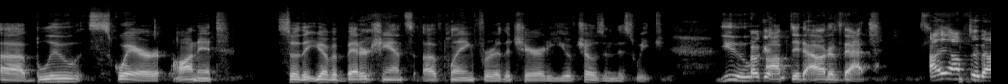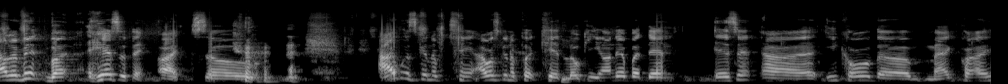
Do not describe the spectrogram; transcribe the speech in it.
uh, blue square on it so that you have a better chance of playing for the charity you have chosen this week. You Okay. opted out of that. I opted out of it, but here's the thing. All right, so I was gonna change. I was gonna put Kid Loki on there, but then isn't uh Ikol the magpie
